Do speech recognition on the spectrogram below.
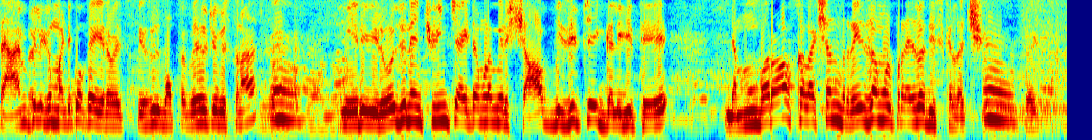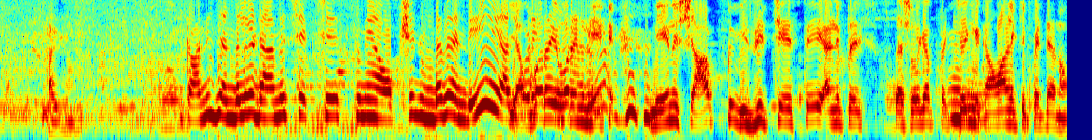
శాంపిల్కి మటుకు ఒక ఇరవై పీసులు ముప్పై పీసులు చూపిస్తున్నా. మీరు ఈ రోజు నేను చూపించే ఐటమ్లో మీరు షాప్ విజిట్ చేయగలిగితే నెంబర్ ఆఫ్ కలెక్షన్ రీజనబుల్ ప్రైస్లో తీసుకెళ్ళచ్చు. అది. కానీ జనరల్గా డామేజ్ చెక్ చేసుకునే ఆప్షన్ ఉండదండి. ఎవరు ఎవరండి. నేను షాప్కి విజిట్ చేస్తే అని స్పెషల్గా ప్రత్యేకంగా కావాలని పెట్టాను.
